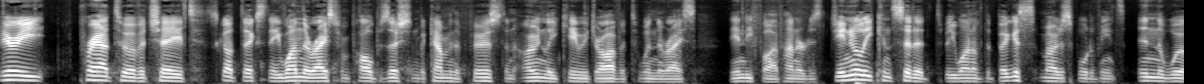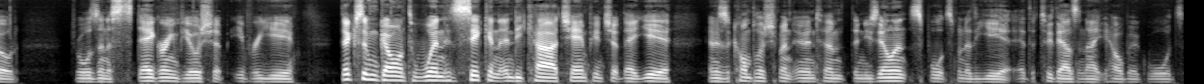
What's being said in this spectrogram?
very proud to have achieved. Scott Dixon, he won the race from pole position, becoming the first and only Kiwi driver to win the race. The Indy 500 is generally considered to be one of the biggest motorsport events in the world. Draws in a staggering viewership every year. Dixon go on to win his second IndyCar championship that year, and his accomplishment earned him the New Zealand Sportsman of the Year at the 2008 Halberg Awards.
